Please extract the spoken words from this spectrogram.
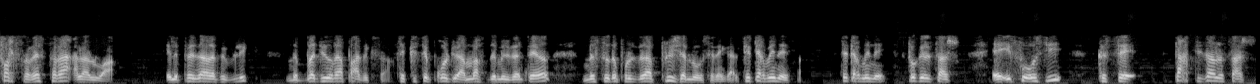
force restera à la loi. Et le président de la République ne badinera pas avec ça. Ce qui s'est produit en mars 2021 ne se reproduira plus jamais au Sénégal. C'est terminé ça. C'est terminé. Il faut qu'ils le sachent. Et il faut aussi que ces partisans le sachent.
